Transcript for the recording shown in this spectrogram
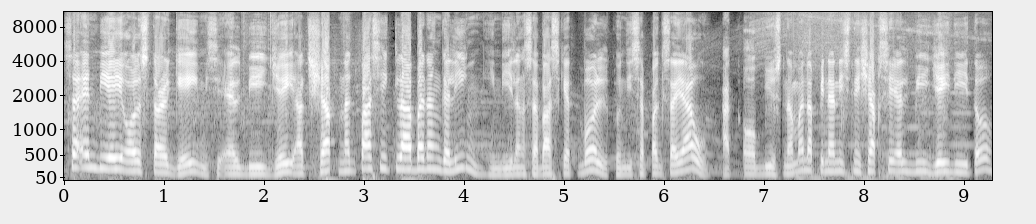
Sa NBA All-Star Game, si LBJ at Shaq nagpasiklaban ng galing, hindi lang sa basketball, kundi sa pagsayaw. At obvious naman na pinanis ni Shaq si LBJ dito.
